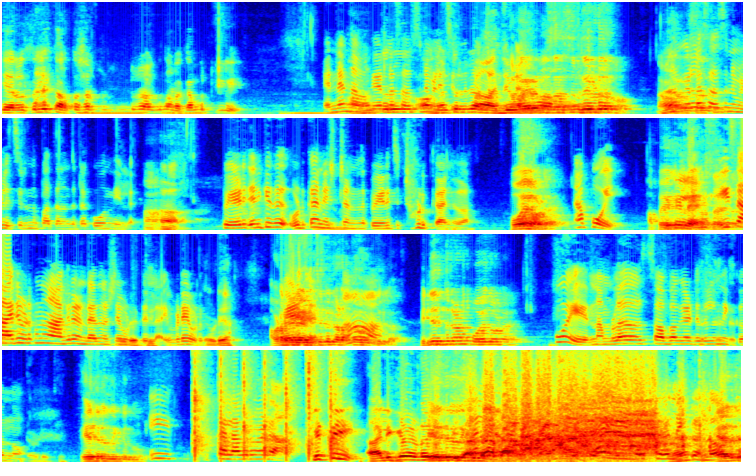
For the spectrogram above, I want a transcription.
കേരളത്തിൽ കറുത്ത ഷർട്ട് ഒരാൾക്ക് നടക്കാൻ പറ്റില്ലേ? എന്നെ നവകേരള സദസ്സിന് വിളിച്ചിരുന്നു രാജ്യം? നവകേരള സദസ്സിന് വിളിച്ചിരുന്നു പത്തനംതിട്ട. കോന്നില്ല പേടി എനിക്കിത് ഉടുക്കാൻ ഇഷ്ടമാണ് പേടിച്ചിട്ട് ഉടുക്കാഞ്ഞതാ. പോയോ അവിടെ ആ പോയി. അപ്പൊ കിട്ടില്ലേ? ഈ സാരി ഉടുക്കണം ആഗ്രഹം ഉണ്ടായിരുന്നു പക്ഷെ ഉടുത്തില്ല. ഇവിടെ ഉടുത്തു. എവിടെയാ? അവിടെ ആ. കൊടുത്തില്ല പിന്നെ എന്തിനാണ് പോയത് അവിടെ? പോയി. നമ്മൾ സ്വാഭാവികമായിട്ട് ഇതിൽ നിൽക്കുന്നു നിൽക്കുന്നു ഈ കലാപരമായിട്ട് ആ- കിട്ടി. നിൽക്കുന്നു ഏതിൽ?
